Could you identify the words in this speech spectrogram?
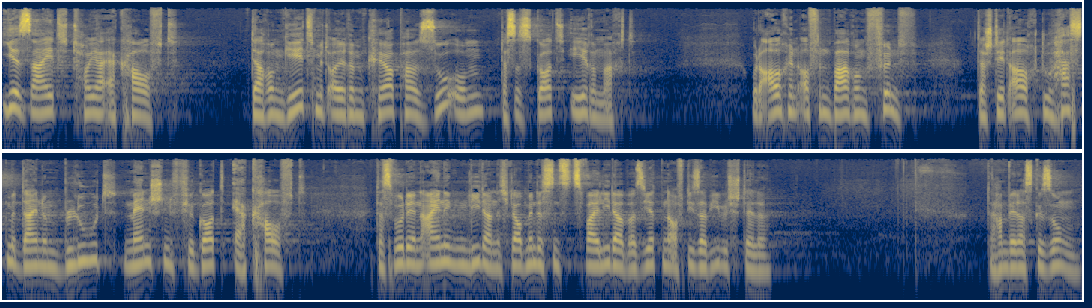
ihr seid teuer erkauft. Darum geht mit eurem Körper so um, dass es Gott Ehre macht. Oder auch in Offenbarung 5, da steht auch, du hast mit deinem Blut Menschen für Gott erkauft. Das wurde in einigen Liedern, ich glaube mindestens zwei Lieder basierten auf dieser Bibelstelle. Da haben wir das gesungen.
